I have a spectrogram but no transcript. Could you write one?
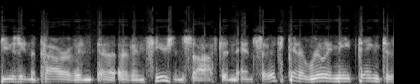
using the power of uh, of Infusionsoft, and and so it's been a really neat thing to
